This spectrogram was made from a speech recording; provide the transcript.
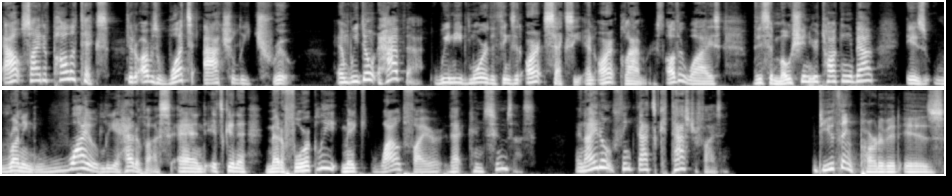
outside of politics? That are what's actually true. And we don't have that. We need more of the things that aren't sexy and aren't glamorous. Otherwise, this emotion you're talking about is running wildly ahead of us and it's going to metaphorically make wildfire that consumes us. And I don't think that's catastrophizing. Do you think part of it is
